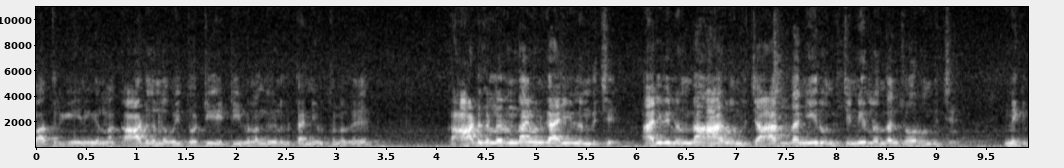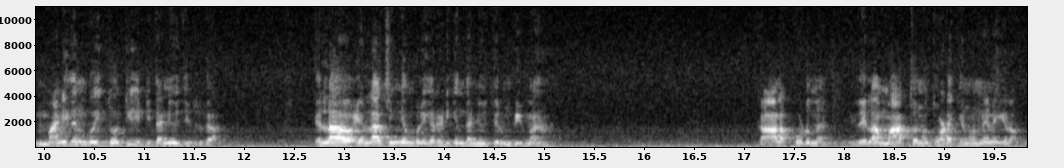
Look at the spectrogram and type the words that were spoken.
பார்த்துருக்கீங்க நீங்கள்லாம் காடுகளில் போய் தொட்டி கட்டி விலங்குகளுக்கு தண்ணி ஊற்றுனது காடுகளில் இருந்தால் இவனுக்கு அறிவு வந்துச்சு. அறிவில் இருந்தால் ஆறு வந்துச்சு. ஆறு இருந்தால் நீர் வந்துச்சு. நீரில் இருந்தால் சோறு வந்துச்சு. இன்னைக்கு மனிதன் போய் தொட்டி கட்டி தண்ணி ஊற்றிட்டு இருக்கான். எல்லா எல்லா சிங்கம் புலி தண்ணி ஊற்றிட முடியுமா? கால கொடுமை. இதெல்லாம் மாற்றணும் துடைக்கணும்னு நினைக்கிறோம்.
